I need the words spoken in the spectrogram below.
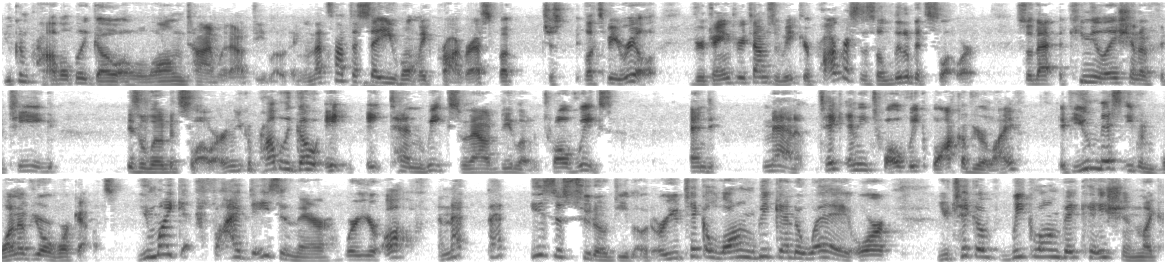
you can probably go a long time without deloading. And that's not to say you won't make progress, but just let's be real. If you're training three times a week, your progress is a little bit slower. So that accumulation of fatigue is a little bit slower. And you could probably go eight, eight, 10 weeks without deloading, 12 weeks. And man, take any 12 week block of your life. If you miss even one of your workouts, you might get five days in there where you're off. And that that is a pseudo deload. Or you take a long weekend away, or you take a week long vacation. Like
